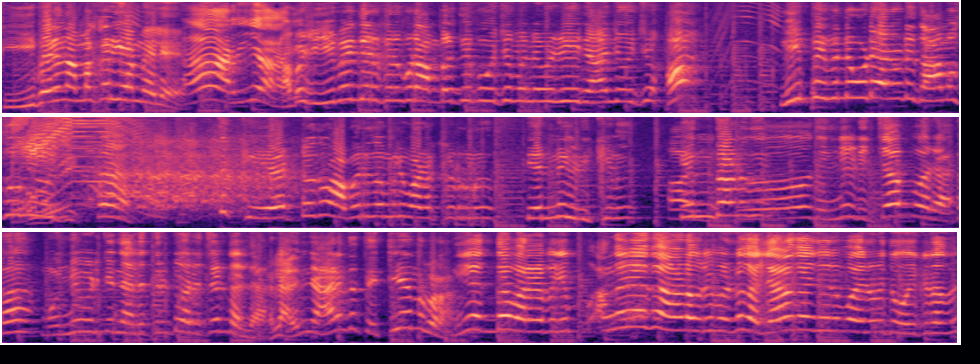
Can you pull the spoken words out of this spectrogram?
ഷീബനെ നമുക്കറിയാൻ മേലേ. അപ്പൊ ഷീബയും ചെറുക്കനും കൂടെ അമ്പലത്തിൽ പോയിച്ചു മുന്നേ വഴി ഞാൻ ചോദിച്ചു ആ നീ ഇപ്പൊ ഇവന്റെ കൂടെ ആരോടെ താമസവും ചോദിച്ചു? കേട്ടതും അവർ തമ്മിൽ വഴക്കിടണ് എന്നെ ഇടിക്കണ്. എന്താണിത്? നിന്നെ ഇടിച്ചാ പോരാ. മുന്നു പിടിച്ച് നിലത്തിട്ട് വരച്ചിട്ടല്ല അല്ല അതിന് എന്താ തെറ്റിയെന്ന് പറ? നീ എന്താ പറയാ? അങ്ങനെയൊക്കെ ആണോ? ഒരു പെണ്ണ് കല്യാണം കഴിഞ്ഞ വരുമ്പോ അതിനോട് ചോദിക്കണത്?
